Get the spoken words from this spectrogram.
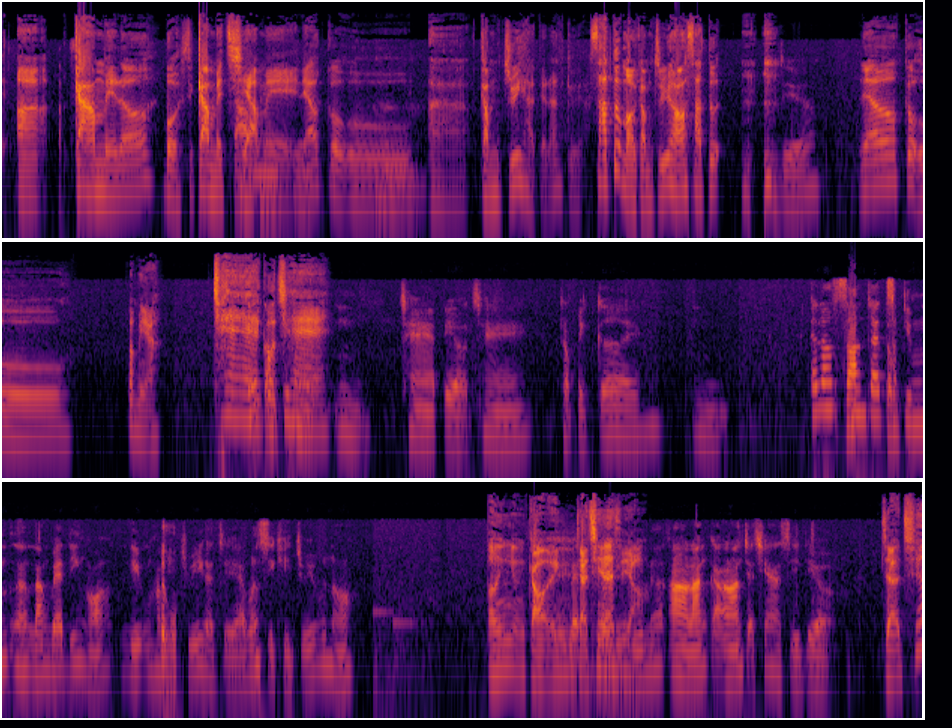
诶啊柑嘅咯，唔是柑嘅签嘅，然后个有啊柑水系点样叫？沙督冇柑水嗬，沙督。然后个有个咩啊？青个青，嗯，青掉青，tropical 嘅，嗯。诶，咱咱在东京人人 wedding 哦，你系咪水嘅啫？阮是去水阮哦。 当然教应食青时啊！啊，人教人食青时对。食青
